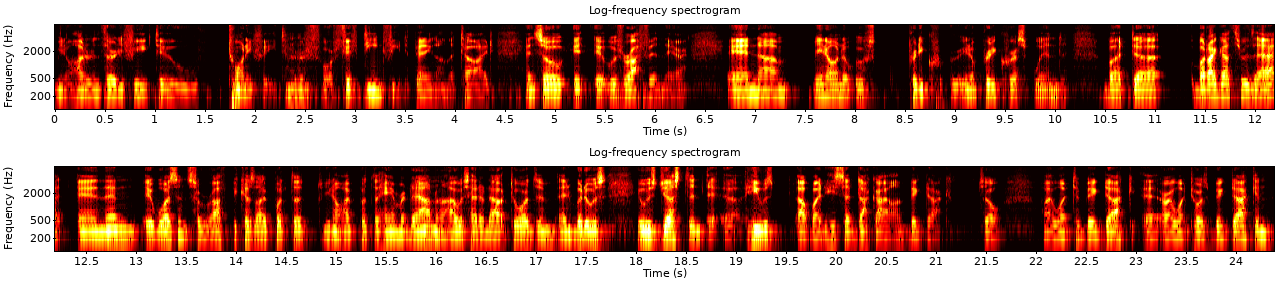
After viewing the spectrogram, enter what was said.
you know 130 feet to 20 feet or, or 15 feet depending on the tide, and so it, it was rough in there, and um, you know and it was pretty you know pretty crisp wind, but. Uh, but I got through that, and then it wasn't so rough because I put the you know I put the hammer down and I was headed out towards him, and but it was it was just an, uh, he was out by he said Duck Island, Big Duck, so I went to Big Duck, uh, or I went towards Big Duck, and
